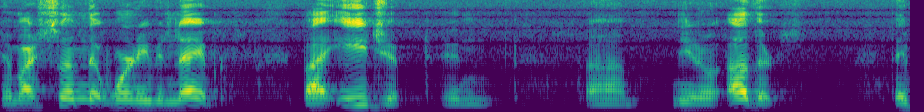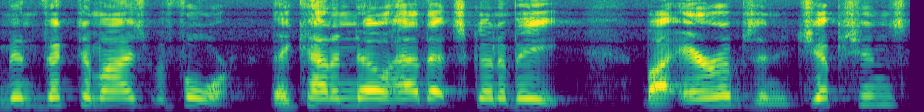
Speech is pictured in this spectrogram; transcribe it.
and by some that weren't even neighbors, by Egypt and um, you know others. They've been victimized before. They kind of know how that's going to be. By Arabs and Egyptians,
